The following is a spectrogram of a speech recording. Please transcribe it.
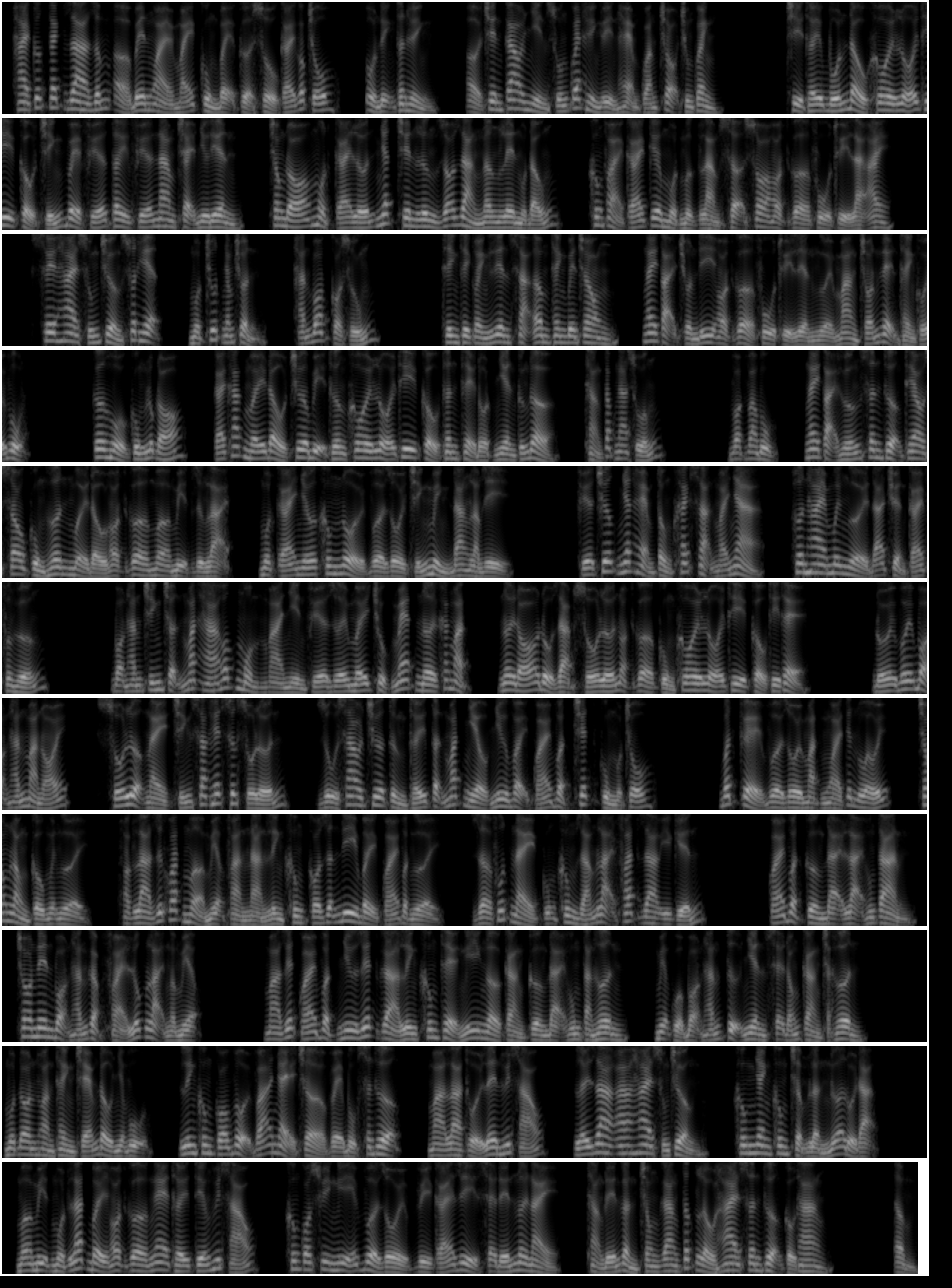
Hai cước tách ra dẫm ở bên ngoài máy cùng bệ cửa sổ cái góc chỗ, ổn định thân hình, ở trên cao nhìn xuống quét hình hình hẻm quán trọ chung quanh. Chỉ thấy bốn đầu khôi lỗi thi cầu chính về phía tây phía nam chạy như điên, trong đó một cái lớn nhất trên lưng rõ ràng nâng lên một đống, không phải cái kia một mực làm sợ so họt gờ phù thủy là ai. C2 súng trường xuất hiện, một chút nhắm chuẩn, hắn bóp cò súng. Thình thịch hoành liên xạ âm thanh bên trong, ngay tại chuồn đi họt gở phù thủy liền người mang chón nện thành khối vụn. Cơ hồ cùng lúc đó, cái khác mấy đầu chưa bị thương khôi lỗi thi cầu thân thể đột nhiên cứng đờ, thẳng tắp ngã xuống. Vọt vào bụng. ngay tại hướng sân thượng theo sau cùng hơn 10 đầu hot gờ mờ mịt dừng lại, một cái nhớ không nổi vừa rồi chính mình đang làm gì. Phía trước nhất hẻm tổng khách sạn mái nhà, hơn 20 người đã chuyển cái phương hướng. Bọn hắn chính trận mắt há hốc mồm mà nhìn phía dưới mấy chục mét nơi khác mặt, nơi đó đổ dạp số lớn ọt gờ cùng khôi lỗi thi cầu thi thể. Đối với bọn hắn mà nói, số lượng này chính xác hết sức số lớn, dù sao chưa từng thấy tận mắt nhiều như vậy quái vật chết cùng một chỗ. Bất kể vừa rồi mặt ngoài tiếc nuối, trong lòng cầu nguyện người, hoặc là dứt khoát mở miệng phàn nàn linh không có dẫn đi bảy quái vật người, giờ phút này cũng không dám lại phát ra ý kiến. Quái vật cường đại lại hung tàn, cho nên bọn hắn gặp phải lúc lại ngậm miệng. Mà giết quái vật như giết gà linh không thể nghi ngờ càng cường đại hung tàn hơn, miệng của bọn hắn tự nhiên sẽ đóng càng chặt hơn. Một đòn hoàn thành chém đầu nhiệm vụ, Linh không có vội vã nhảy trở về bục sân thượng, mà là thổi lên huýt sáo, lấy ra A2 súng trường, không nhanh không chậm lần nữa đổi đạn. Mờ mịt một lát bầy hot girl nghe thấy tiếng huýt sáo, không có suy nghĩ vừa rồi vì cái gì sẽ đến nơi này, thẳng đến gần trong gang tấc lầu hai sân thượng cầu thang. Ẩm.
